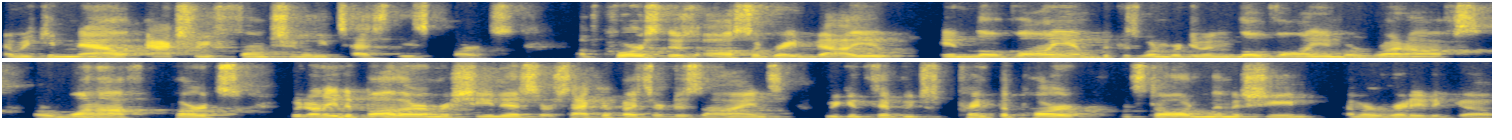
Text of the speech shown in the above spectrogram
and we can now actually functionally test these parts. Of course, there's also great value in low volume because when we're doing low volume or runoffs or one-off parts, we don't need to bother our machinists or sacrifice our designs. We can simply just print the part, install it in the machine, and we're ready to go.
